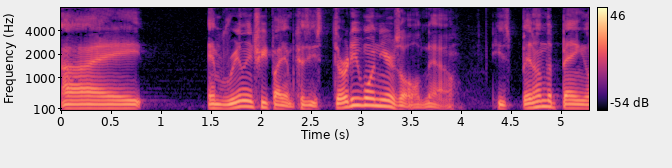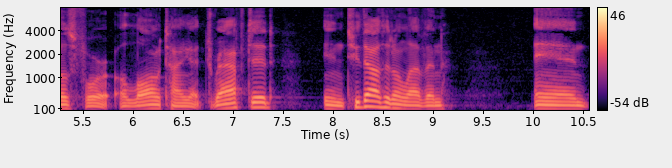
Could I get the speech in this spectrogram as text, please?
I am really intrigued by him because he's 31 years old now. He's been on the Bengals for a long time. He got drafted in 2011, and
